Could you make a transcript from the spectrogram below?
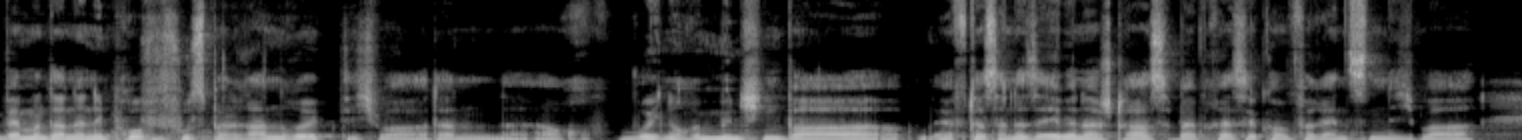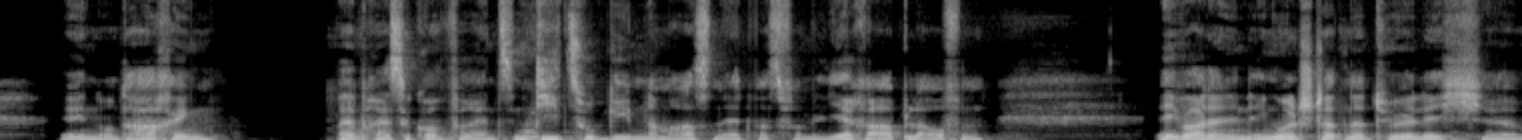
wenn man dann an den Profifußball ranrückt, ich war dann auch, wo ich noch in München war, öfters an der Säbener Straße bei Pressekonferenzen, ich war in Unterhaching bei Pressekonferenzen, die zugegebenermaßen etwas familiärer ablaufen. Ich war dann in Ingolstadt natürlich äh,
